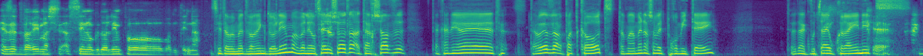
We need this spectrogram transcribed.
איזה דברים עשינו גדולים פה במדינה. עשית באמת דברים גדולים, אבל אני רוצה לשאול אותך, אתה עכשיו, אתה כנראה, אתה אוהב הרפתקאות, אתה מאמן עכשיו את פרומיטי, אתה יודע, קבוצה אוקראינית, כן.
